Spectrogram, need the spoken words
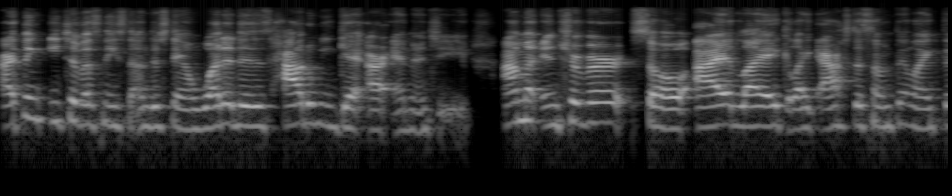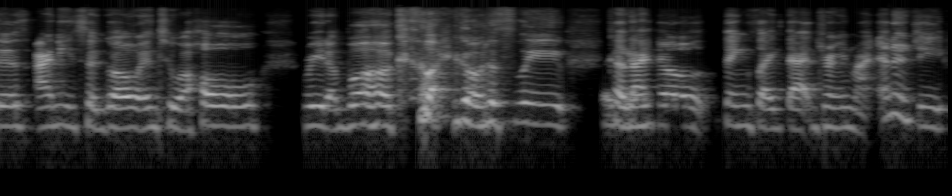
I think each of us needs to understand what it is. How do we get our energy? I'm an introvert, so I like like after something like this, I need to go into a hole, read a book, like go to sleep because okay. I know things like that drain my energy.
